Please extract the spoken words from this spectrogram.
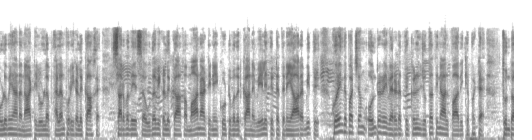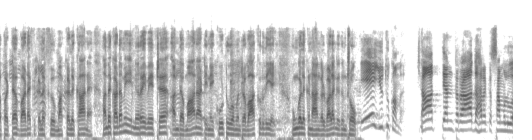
முழுமையான நாட்டில் உள்ள நலன்புரிகளுக்காக சர்வதேச உதவிகளுக்காக மாநாட்டினை கூட்டுவதற்கான வேலை திட்டத்தினை ஆரம்பித்து குறைந்தபட்சம் ஒன்றரை வருடத்துக்குள் யுத்தத்தினால் பாதிக்கப்பட்ட துன்பப்பட்ட வடக்கு கிழக்கு மக்களுக்கான அந்த கடமையை நிறைவேற்ற அந்த மாநாட்டினை கூட்டுவோம் என்ற வாக்குறுதியை உங்களுக்கு நாங்கள் வழங்குகின்றோம் ඒ යුතුකම ජාත්‍යන්තරාධහරක සමුළුව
